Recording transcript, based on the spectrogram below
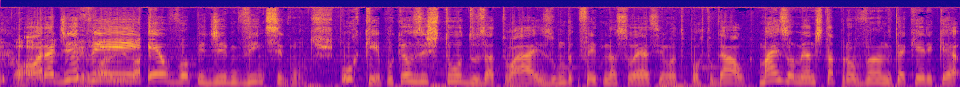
Hora hora de- de hora de vir. Eu vou pedir 20 segundos. Por quê? Porque os estudos atuais, um feito na Suécia e outro em Portugal, mais ou menos está provando que aquele que é-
